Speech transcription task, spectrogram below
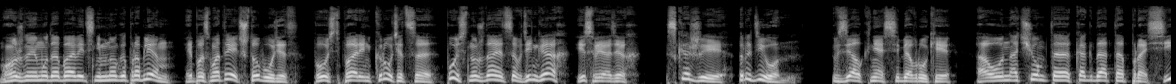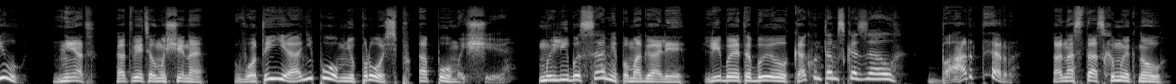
Можно ему добавить немного проблем и посмотреть, что будет. Пусть парень крутится, пусть нуждается в деньгах и связях. Скажи, Родион, взял князь себя в руки, а он о чем-то когда-то просил? Нет, ответил мужчина. Вот и я не помню просьб о помощи. Мы либо сами помогали, либо это был, как он там сказал, бартер? Анастас хмыкнул.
